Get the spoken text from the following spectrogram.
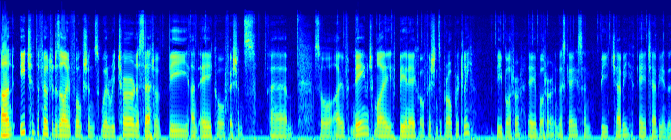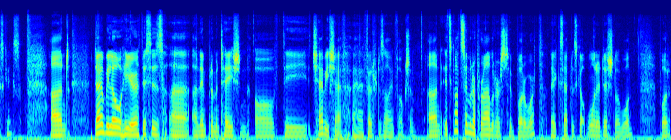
And each of the filter design functions will return a set of B and A coefficients. Um, so I've named my B and A coefficients appropriately. B butter, A butter in this case, and B chebby, A chebby in this case. And down below here, this is uh, an implementation of the Chebyshev uh, filter design function. And it's got similar parameters to Butterworth, except it's got one additional one. But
